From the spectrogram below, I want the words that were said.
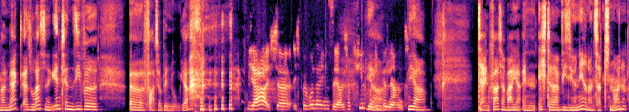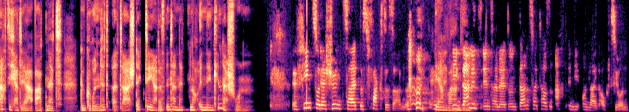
man merkt, also du hast eine intensive äh, Vaterbindung, ja? Ja, ich, äh, ich bewundere ihn sehr. Ich habe viel von Ja. ihm gelernt. ja. Dein Vater war ja ein echter Visionär. 1989 hatte er Artnet gegründet. Da steckte ja das Internet noch in den Kinderschuhen. Er fing zu der schönen Zeit des Faxes an. Ja, Ging dann ins Internet und dann 2008 in die Online-Auktion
